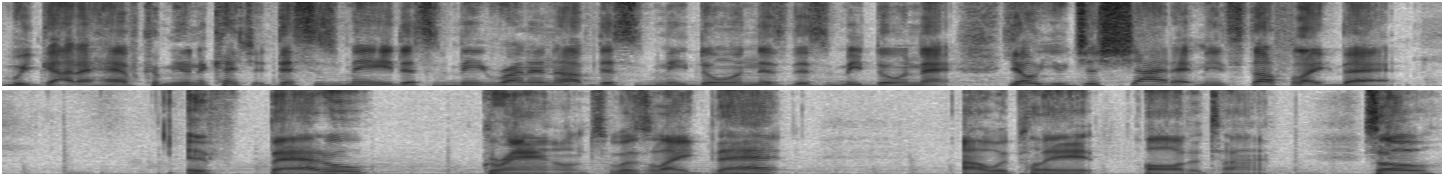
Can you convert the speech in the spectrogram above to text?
we gotta have communication. This is me. This is me running up. This is me doing this. This is me doing that. Yo, you just shot at me. Stuff like that. If Battlegrounds was like that, I would play it all the time. So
